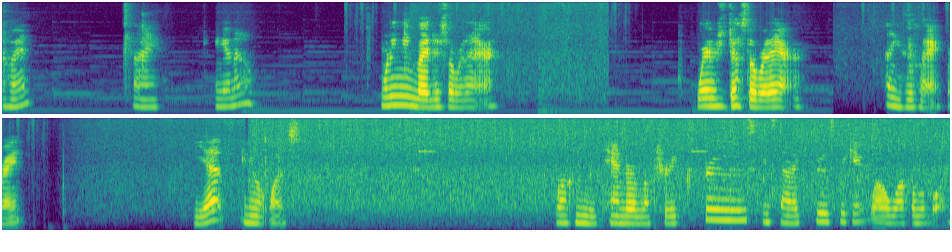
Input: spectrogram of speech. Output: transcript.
Okay. Can I, can I go now? What do you mean by just over there? Where's just over there? I think it's this way, right? Yep, you know it was. Welcome to Tandor Luxury Cruise. Is that a cruise ticket? Well, welcome aboard.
